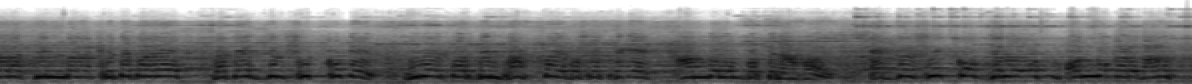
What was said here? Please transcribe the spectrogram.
তারা তিন বেলা খেতে পারে, যাতে একজন শিক্ষকের দিনের পর দিন রাস্তায় বসে থেকে আন্দোলন করতে না হয়। একজন শিক্ষক যেন অন্য কারও দ্বারস্থ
